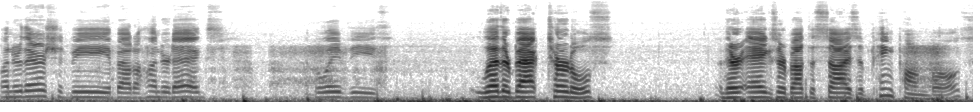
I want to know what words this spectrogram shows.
Under there should be about a hundred eggs. I believe these leatherback turtles, their eggs are about the size of ping pong balls.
